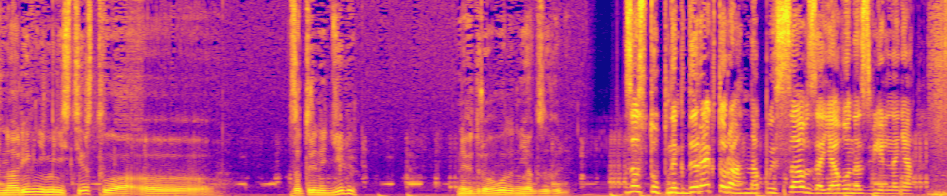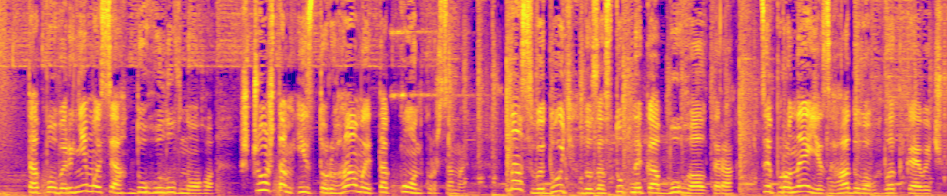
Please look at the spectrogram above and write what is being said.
На рівні міністерства е, за три неділі не відреагували ніяк взагалі. Заступник директора написав заяву на звільнення. Та повернімося до головного. Що ж там із торгами та конкурсами? Нас ведуть до заступника бухгалтера. Це про неї згадував Гладкевич.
